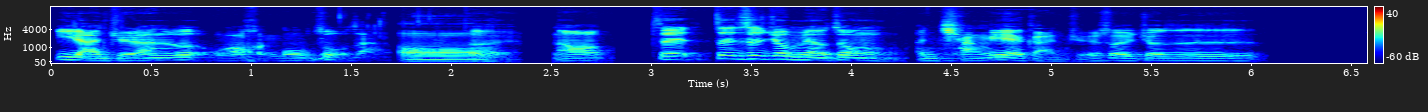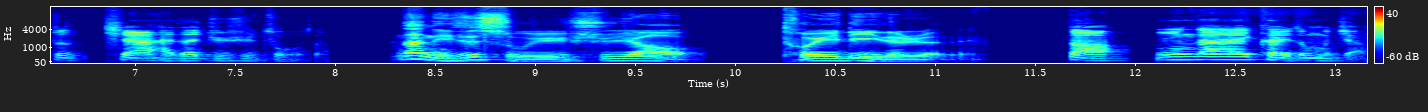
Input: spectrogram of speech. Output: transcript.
毅然决然就说我要换工作这样。哦，对，然后这这次就没有这种很强烈的感觉，所以就是就现在还在继续做着。那你是属于需要推力的人欸对啊，应该可以这么讲。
